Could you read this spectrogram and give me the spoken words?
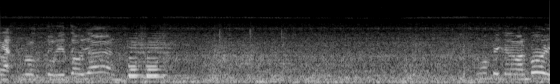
Truck road to rito, yan. Tumabi ka naman, boy.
